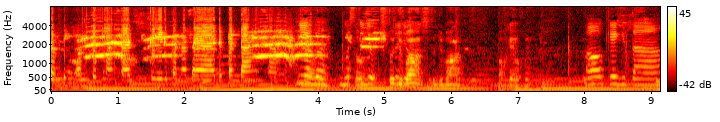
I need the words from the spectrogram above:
penting untuk masa kehidupan masa depan bangsa. Iya gue gue Betul. setuju setuju banget setuju banget. Oke oke. Oke kita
